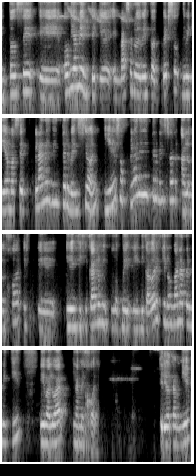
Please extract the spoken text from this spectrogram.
Entonces, eh, obviamente que en base a los eventos adversos deberíamos hacer planes de intervención y en esos planes de intervención a lo mejor eh, identificar los, los, indicadores que nos van a permitir evaluar la mejora. Creo también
